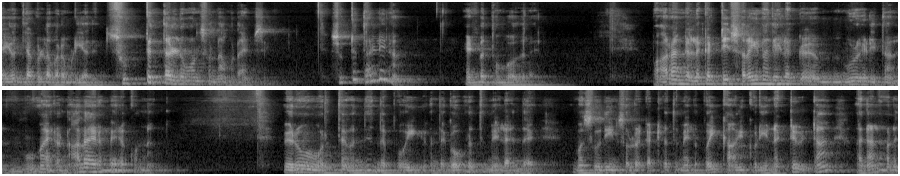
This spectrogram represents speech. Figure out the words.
அயோத்தியாக்குள்ளே வர முடியாது. சுட்டு தள்ளுவோன்னு சொன்னான் முலாயம் சிங் சுட்டு தள்ளினான் எண்பத்தொம்போதில். பாறாங்கல்ல கட்டி சிறை நதியில் மூழ்கடித்தான். மூவாயிரம் நாலாயிரம் பேரை கொன்னான். வெறும் ஒருத்தன் வந்து அந்த போய் அந்த கோபுரத்து மேலே அந்த மசூதின்னு சொல்கிற கட்டிடத்து மேலே போய் காவிக்கொடியை நட்டு விட்டான். அதனால் அவனை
